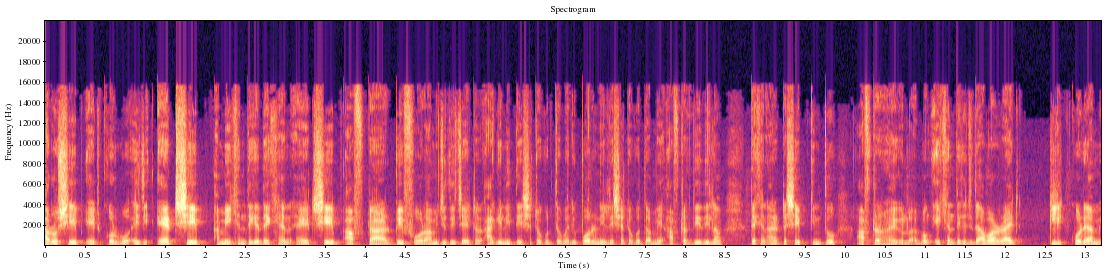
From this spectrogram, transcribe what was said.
আরও শেপ এড করব। এই যে অ্যাড শেপ আমি এখান থেকে দেখেন অ্যাড শেপ আফটার বিফোর আমি যদি চাই এটার আগে নিতে সেটা করতে পারি, পরে নিলে সেটা করতে আমি আফটার দিয়ে দিলাম। দেখেন আরেকটা শেপ কিন্তু আফটার হয়ে গেল। এবং এখান থেকে যদি আবার রাইট ক্লিক করে আমি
